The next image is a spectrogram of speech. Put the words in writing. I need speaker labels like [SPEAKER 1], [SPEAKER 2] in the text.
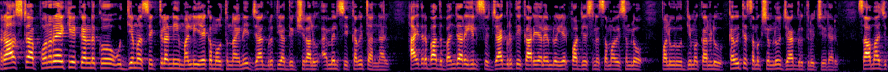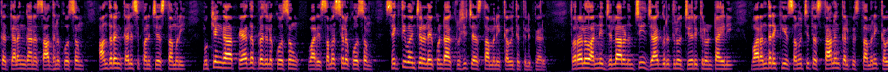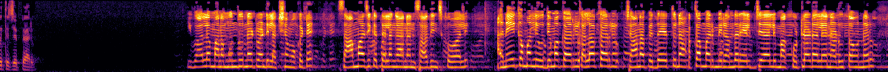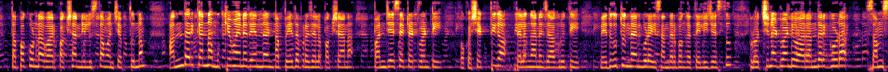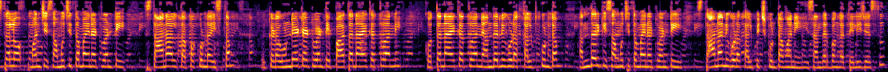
[SPEAKER 1] రాష్ట్ర పునరేకీకరణకు ఉద్యమ శక్తులన్నీ మళ్ళీ ఏకమవుతున్నాయని జాగృతి అధ్యక్షురాలు ఎమ్మెల్సీ కవిత అన్నారు. హైదరాబాద్ బంజారాహిల్స్ జాగృతి కార్యాలయంలో ఏర్పాటు చేసిన సమావేశంలో పలువురు ఉద్యమకారులు కవిత సమక్షంలో జాగృతిలో చేరారు. సామాజిక తెలంగాణ సాధన కోసం అందరం కలిసి పనిచేస్తామని ముఖ్యంగా పేద ప్రజల కోసం వారి సమస్యల కోసం శక్తి వంచన లేకుండా కృషి చేస్తామని కవిత తెలిపారు. త్వరలో అన్ని జిల్లాల నుంచి జాగృతిలో చేరికలుంటాయని వారందరికీ సముచిత స్థానం కల్పిస్తామని కవిత చెప్పారు.
[SPEAKER 2] ఇవాళ మన ముందున్నటువంటి లక్ష్యం ఒకటే సామాజిక తెలంగాణను సాధించుకోవాలి. అనేక మంది ఉద్యమకారులు కళాకారులు చాలా పెద్ద ఎత్తున అక్క మరి మీరు అందరు హెల్ప్ చేయాలి మాకు కొట్లాడాలి అని అడుగుతా ఉన్నారు. తప్పకుండా వారి పక్షాన్ని నిలుస్తామని చెప్తున్నాం. అందరికన్నా ముఖ్యమైనది ఏంటంటే పేద ప్రజల పక్షాన పనిచేసేటటువంటి ఒక శక్తిగా తెలంగాణ జాగృతి ఎదుగుతుందని కూడా ఈ సందర్భంగా తెలియజేస్తూ ఇప్పుడు వచ్చినటువంటి వారందరికి కూడా సంస్థలో మంచి సముచితమైనటువంటి స్థానాలు తప్పకుండా ఇస్తాం. ఇక్కడ ఉండేటటువంటి పాత నాయకత్వాన్ని కొత్త నాయకత్వాన్ని అందరినీ కూడా కలుపుకుంటాం. అందరికీ సముచితమైనటువంటి స్థానాన్ని కూడా కల్పించుకుంటామని ఈ సందర్భంగా తెలియజేస్తూ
